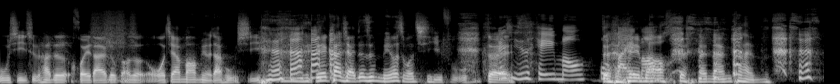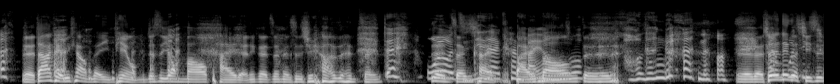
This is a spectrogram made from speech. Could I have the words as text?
呼吸是，他就回答都告诉我，我家猫没有在呼吸，因为看起来就是没有什么起伏。对，尤其是黑猫，对黑猫，对很难看。对，大家可以去看我们的影片，我们就是用猫拍的，那个真的是需要认真。对，我有仔细在看白猫，对对对，好难看啊。对对对，所以那个其实，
